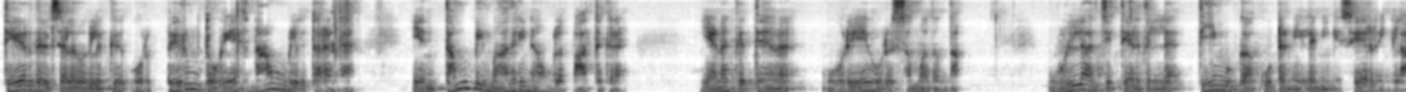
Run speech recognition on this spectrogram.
தேர்தல் செலவுகளுக்கு ஒரு பெரும் தொகையை நான் உங்களுக்கு தரேங்க. என் தம்பி மாதிரி நான் உங்களை பார்த்துக்கிறேன் எனக்கு தேவை ஒரே ஒரு சம்மதம் தான் உள்ளாட்சி தேர்தலில் திமுக கூட்டணியில் நீங்கள் சேர்றீங்களா?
